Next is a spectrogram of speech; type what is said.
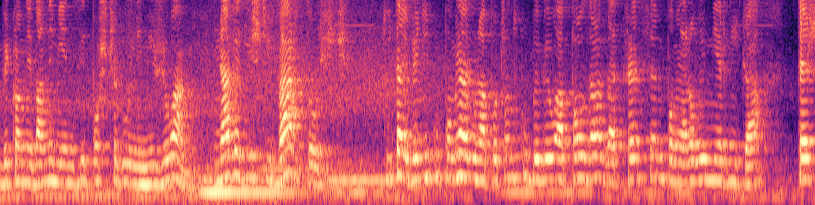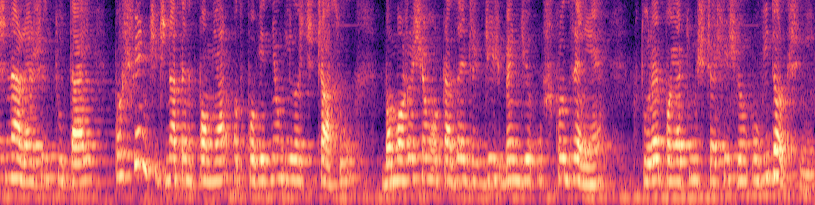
wykonywany między poszczególnymi żyłami. Nawet jeśli wartość tutaj wyniku pomiaru na początku by była poza zakresem pomiarowym miernika, też należy tutaj poświęcić na ten pomiar odpowiednią ilość czasu, bo może się okazać, że gdzieś będzie uszkodzenie, które po jakimś czasie się uwidoczni.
